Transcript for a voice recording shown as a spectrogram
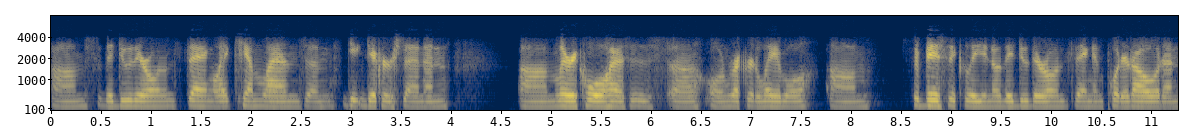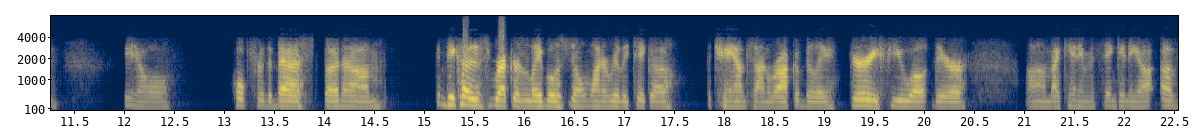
um, so they do their own thing, like Kim Lenz and Deke Dickerson, and um, Larry Cole has his uh, own record label. Um, so basically, you know, they do their own thing and put it out, and you know, hope for the best. But um, because record labels don't want to really take a, a chance on rockabilly, very few out there. Um, I can't even think any of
